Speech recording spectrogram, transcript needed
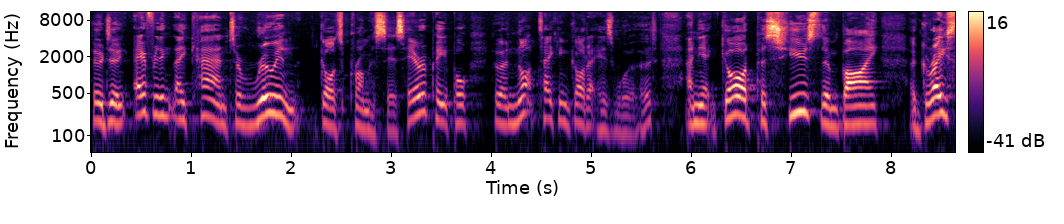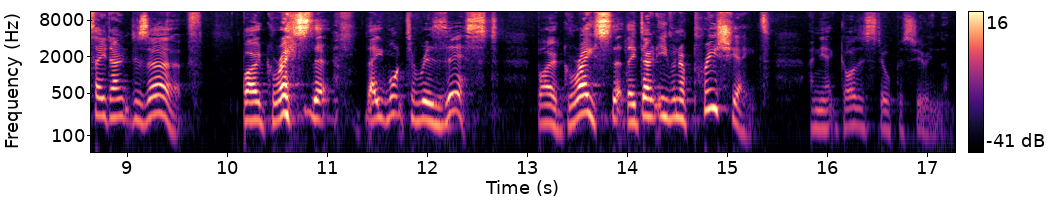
who are doing everything they can to ruin God's promises. Here are people who are not taking God at His word, and yet God pursues them by a grace they don't deserve, by a grace that they want to resist, by a grace that they don't even appreciate and yet God is still pursuing them.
